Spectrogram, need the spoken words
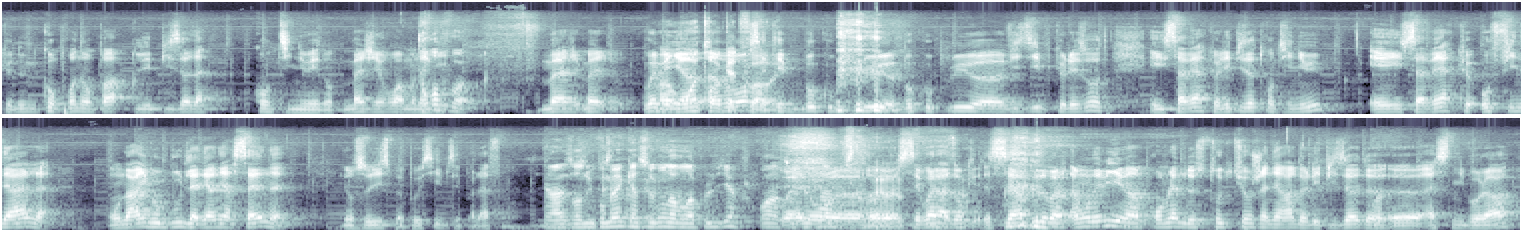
que nous ne comprenons pas, l'épisode a continué. Donc Magero à mon Trois avis fois. Ma- ma- ouais, mais Bah, il y a un, moment, c'était beaucoup plus, beaucoup plus euh, visible que les autres. Et il s'avère que l'épisode continue, et il s'avère qu'au final, on arrive au bout de la dernière scène, et on se dit, c'est pas possible, c'est pas la fin. On a attendu combien 15 secondes avant d'applaudir, je crois. Ouais, non, euh, c'est voilà, donc c'est un peu dommage. À mon avis, il y avait un problème de structure générale de l'épisode Ouais. euh, à ce niveau-là.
